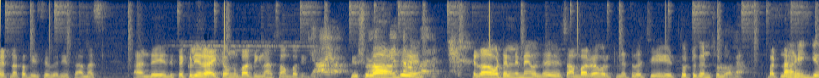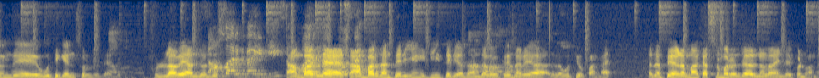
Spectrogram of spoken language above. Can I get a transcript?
Ratna coffee is very famous and இது பெக்குலியர் ஐட்டம்னு பார்த்தீங்கன்னா சாம்பார் இட்லி. யூஸ்வலாக வந்து எல்லா ஹோட்டல்லையுமே வந்து சாம்பாரை ஒரு கிண்ணத்தில் வச்சு தொட்டுக்கன்னு சொல்லுவாங்க. பட் நாங்கள் இங்கே வந்து ஊற்றிக்கன்னு சொல்கிறது அது. ஃபுல்லாகவே அந்த வந்து சாம்பாரில். சாம்பார் தான் தெரியும் இட்லி தெரியாது. அந்த அளவுக்கு நிறையா அதில் ஊற்றி வைப்பாங்க. அதை நம்ம கஸ்டமர் வந்து அது நல்லா என்ஜாய் பண்ணுவாங்க.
